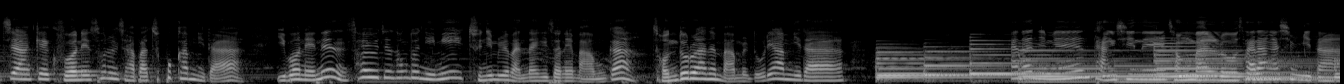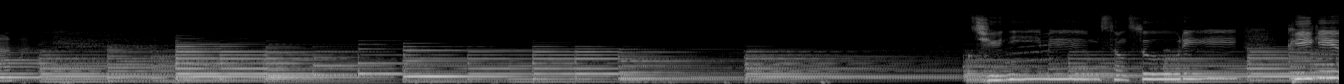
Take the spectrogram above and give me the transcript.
늦지 않게 구원의 손을 잡아 축복합니다. 이번에는 서유진 성도님이 주님을 만나기 전의 마음과 전도를 하는 마음을 노래합니다. 하나님은 당신을 정말로 사랑하십니다. 주님의 음성 소리 귀 기울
